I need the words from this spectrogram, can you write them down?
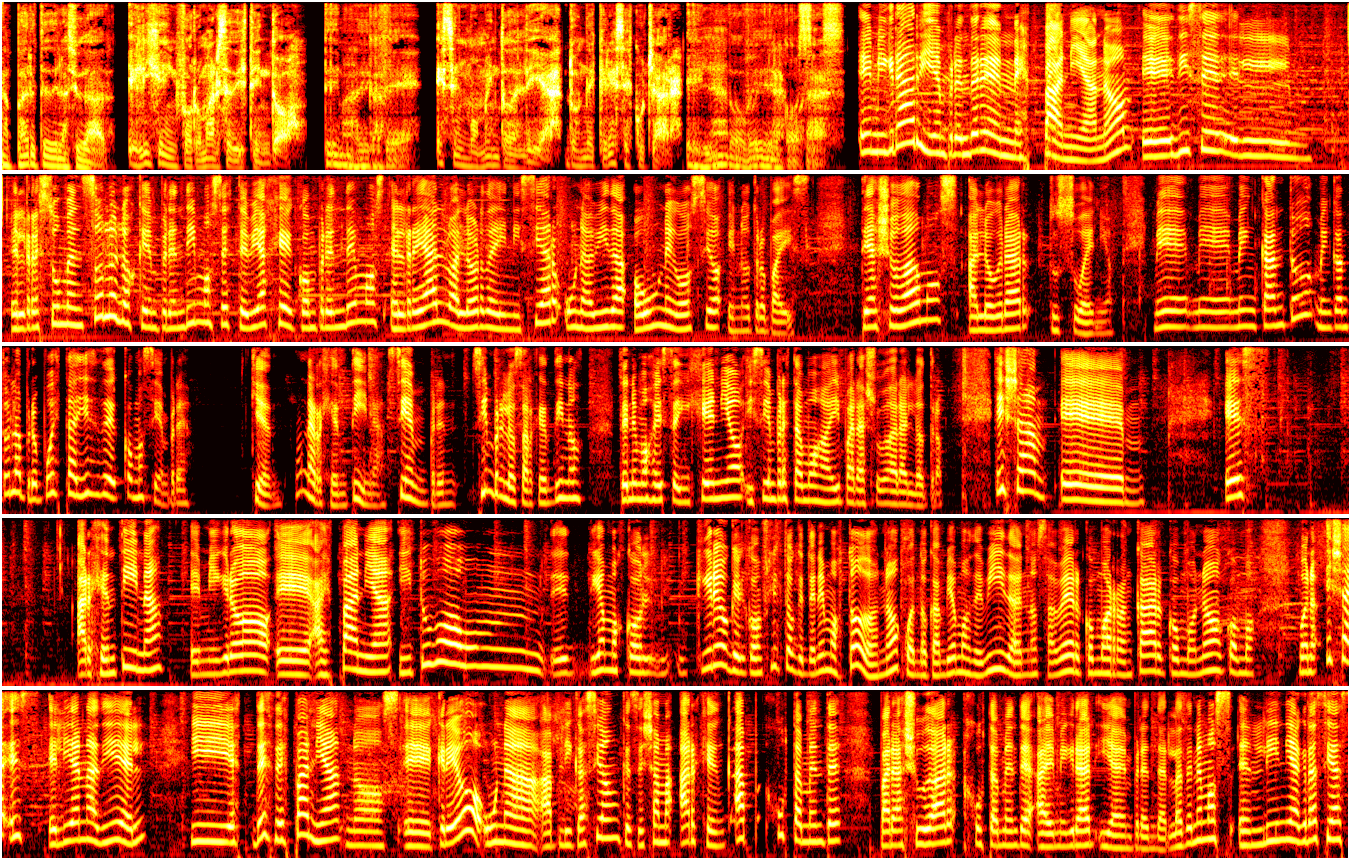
una parte de la ciudad elige informarse distinto. Tema de café. Es el momento del día donde querés escuchar el lado B de las cosas. Emigrar y emprender en España, ¿no? Eh, dice el, el resumen, solo los que emprendimos este viaje comprendemos el real valor de iniciar una vida o un negocio en otro país. Te ayudamos a lograr tu sueño. Me, me, me encantó, me encantó la propuesta y es de, como siempre, ¿Quién? Una argentina. Siempre, siempre los argentinos tenemos ese ingenio y siempre estamos ahí para ayudar al otro. Ella eh, es argentina, emigró eh, a España y tuvo un, eh, digamos, creo que el conflicto que tenemos todos, ¿no? Cuando cambiamos de vida, no saber cómo arrancar, cómo no, cómo... Bueno, ella es Eliana Diel y desde España nos eh, creó una aplicación que se llama Argent App justamente para ayudar justamente a emigrar y a emprender. La tenemos en línea. Gracias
